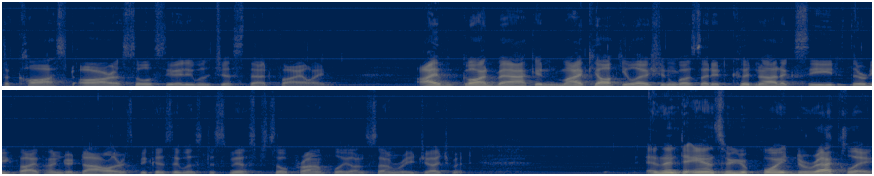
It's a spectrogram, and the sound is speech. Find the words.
the costs are associated with just that filing. I've gone back and my calculation was that it could not exceed thirty-five hundred dollars because it was dismissed so promptly on summary judgment. And then to answer your point directly,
